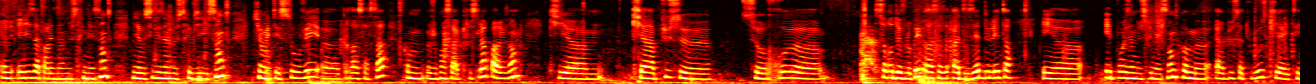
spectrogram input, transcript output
El- Élise a parlé d'industries naissantes, mais il y a aussi des industries vieillissantes qui ont été sauvées euh, grâce à ça, comme je pense à Chrysler par exemple, qui, euh, qui a pu se, se, re- se redévelopper grâce à, à des aides de l'État. Et, et pour les industries naissantes, comme Airbus à Toulouse, qui a été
